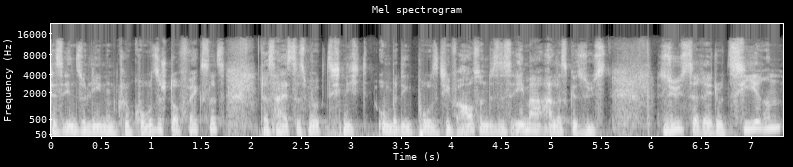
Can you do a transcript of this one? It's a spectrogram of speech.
des Insulin- und Glukosestoffwechsels. Das heißt, es wirkt sich nicht unbedingt positiv aus und es ist immer alles gesüßt. Süße reduzieren,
